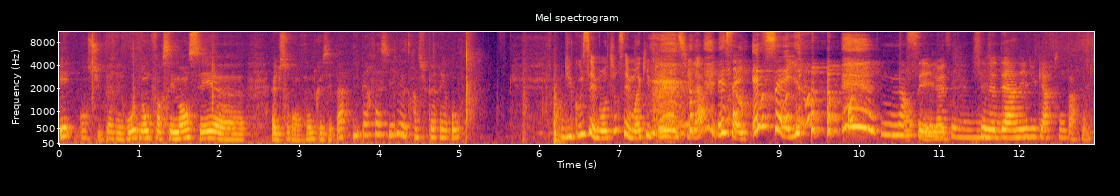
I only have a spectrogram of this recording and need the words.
et en super-héros, donc forcément c'est, euh, elle se rend compte que c'est pas hyper facile d'être un super-héros. Du coup, c'est mon tour, c'est moi qui présente celui-là. essaye, essaye Non, c'est le, le, dernier du carton par contre.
